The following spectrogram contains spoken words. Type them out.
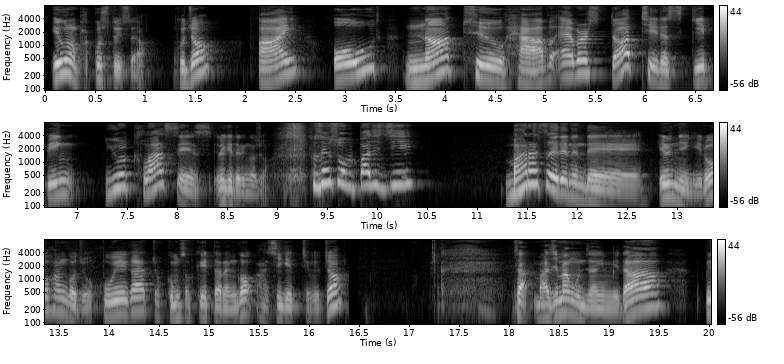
이거랑 바꿀 수도 있어요. 그죠? I ought not to have ever started skipping your classes. 이렇게 되는 거죠. 선생님 수업에 빠지지 말았어야 되는데 이런 얘기로 한 거죠. 후회가 조금 섞여 있다는 거 아시겠죠? 그죠? 자, 마지막 문장입니다.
